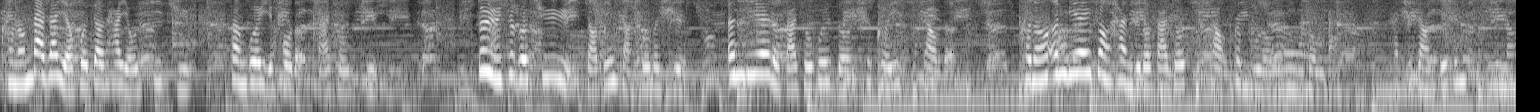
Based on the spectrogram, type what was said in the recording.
可能大家也会叫它油漆区，犯规以后的罚球区。对于这个区域，小编想说的是，NBA 的罚球规则是可以起跳的，可能 NBA 壮汉觉得罚球起跳更不容易命中吧，还是想节省体力呢？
